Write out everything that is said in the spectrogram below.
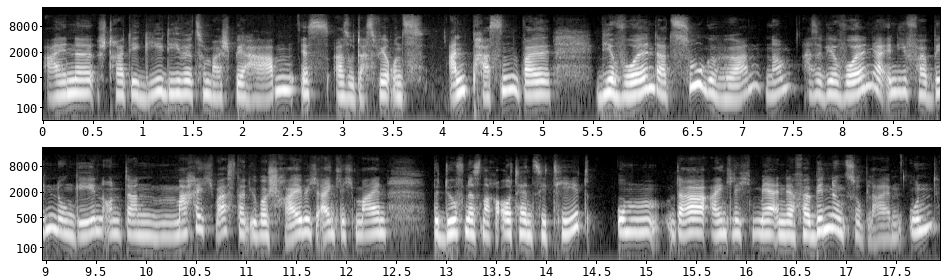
eine Strategie, die wir zum Beispiel haben, ist also, dass wir uns anpassen, weil wir wollen dazugehören. Ne? Also wir wollen ja in die Verbindung gehen und dann mache ich was, dann überschreibe ich eigentlich mein Bedürfnis nach Authentizität, um da eigentlich mehr in der Verbindung zu bleiben. Und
